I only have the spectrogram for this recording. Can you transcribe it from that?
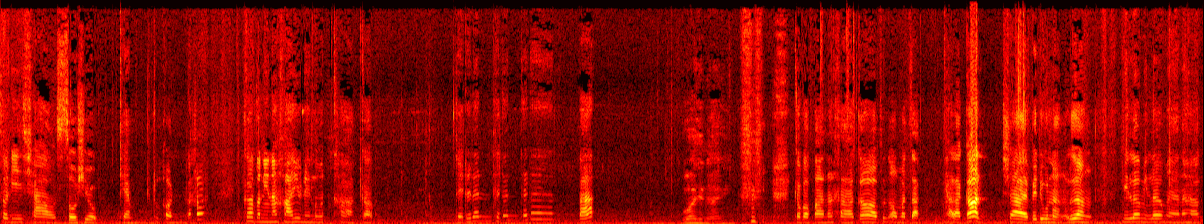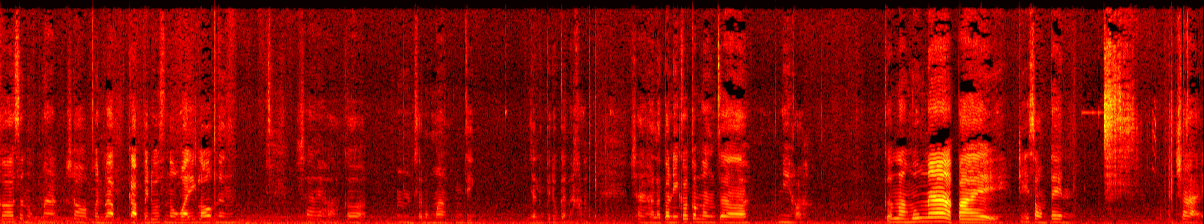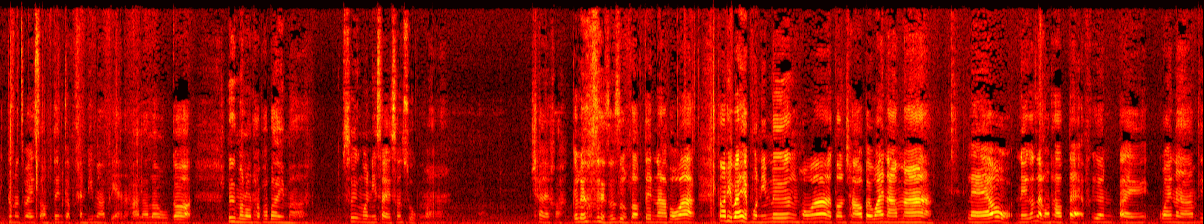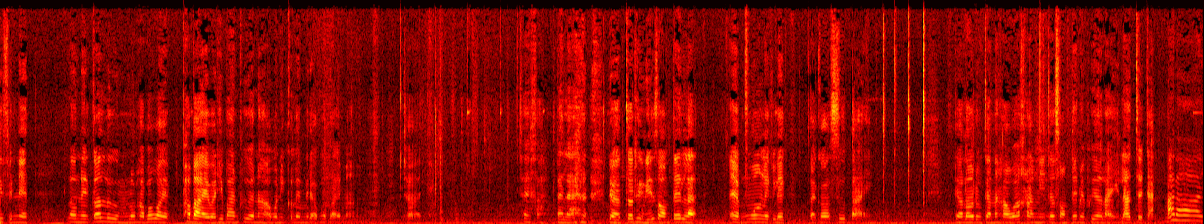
สวัสดีชาวโซเชียลแคมทุกคนนะคะ ก็ตอนนี้นะคะอยู่ในรถค่ะกับเทเดนเทเดนเทเดนปะว่ายังไง กับป๊าป๊านะคะ ก็เพิ่งออกมาจากพารากอนใช่ไปดูหนังเรื่องมิลเลอร์มิลเลอร์มานะคะ ก็สนุกมากชอบเหมือนแบบกลับไปดูสโนไวท์อีกรอบหนึ่งใช่ค่ะ ก็อืมสนุกมากจริงๆ อย่าลืมไปดูกันนะคะ ใช่ค่ะ แล้วตอนนี้ก็กำลังจะ นี่ค่ะกำลังมุ่งหน้าไปที่ซ้อมเต้น ใช่กำลังจะไปซ้อมเต้นกับแคนดี้มาเฟียนะคะ แล้วเราก็ลืมมารองเท้าผ้าใบมา ซึ่งวันนี้ใส่ส้นสูงมา ใช่ค่ะ ก็เลยต้องใส่ส้นสูงซ้อมเต้นนะเพราะว่าต้องอธิบายเหตุผลนิดนึง เพราะว่าตอนเช้าไปว่ายน้ำมา แล้วเนยก็ใส่รองเท้าแตะเพื่อนไปว่ายน้ำที่ฟิตเนส เราเน็ตก็ลืมรองเท้าผ้าใบผ้าใบไว้ที่บ้านเพื่อนนะคะ วันนี้ก็เลยไม่ได้เอาผ้าใบมา ใช่ ใช่ค่ะ ไปแล้วเดี๋ยวจะถึงที่ซ้อมเต้นละ แอบง่วงเล็กๆ แต่ก็สู้ตาย เดี๋ยวเราดูกันนะคะว่าครั้งนี้จะซ้อมเต้นไปเพื่ออะไร แล้วเจอกัน บ๊ายบาย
